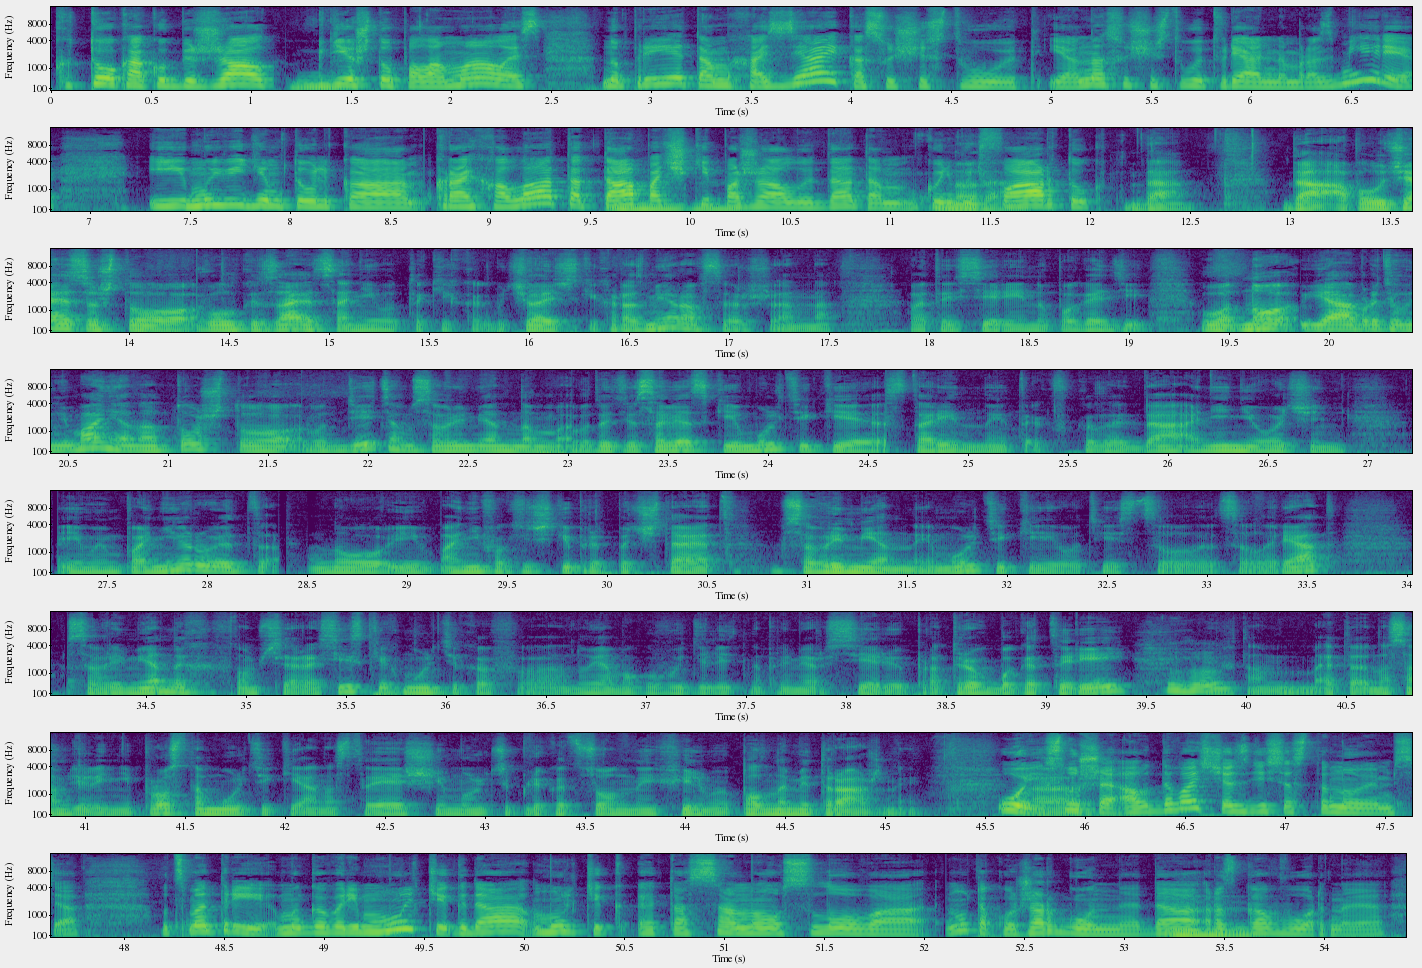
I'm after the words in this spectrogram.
кто как убежал, где что поломалось, но при этом хозяйка существует, и она существует в реальном размере, и мы видим только край халата, тапочки, Мгм. пожалуй, да, там какой-нибудь Ну да. фартук. Да, да, а получается, что волк и заяц, они вот таких как бы человеческих размеров совершенно в этой серии, ну погоди. Вот, но я обратил внимание на то, что вот детям современным вот эти советские мультики старинные, так сказать, да, они не очень им импонируют, но и они фактически предпочитают современные мультики, и вот есть целый, целый ряд современных, в том числе российских мультиков. Э, Ну, я могу выделить, например, серию про трех богатырей, их там, это на самом деле не просто мультики, а настоящие мультипликационные фильмы, полнометражные. Ой, А. слушай, а вот давай сейчас здесь остановимся. Вот смотри, мы говорим мультик, да, мультик это само слово, ну, такое жаргонное, да, Мгм. разговорное.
